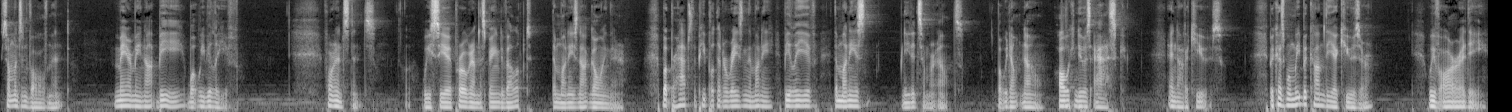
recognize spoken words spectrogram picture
someone's involvement, may or may not be what we believe. For instance, we see a program that's being developed, the money's not going there. But perhaps the people that are raising the money believe the money is needed somewhere else. But we don't know. All we can do is ask and not accuse. Because when we become the accuser, we've already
